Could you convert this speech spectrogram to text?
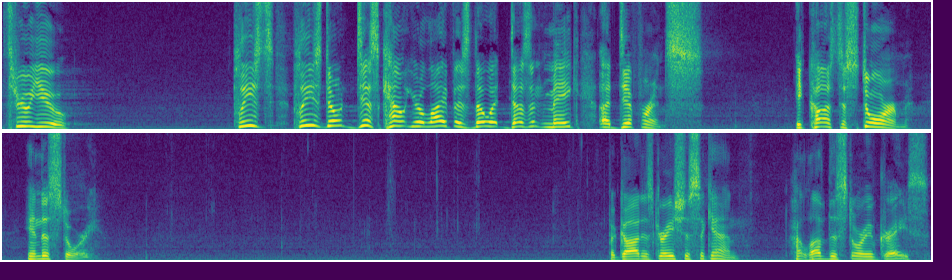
through you. Please, please don't discount your life as though it doesn't make a difference. It caused a storm in this story. But God is gracious again. I love this story of grace.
